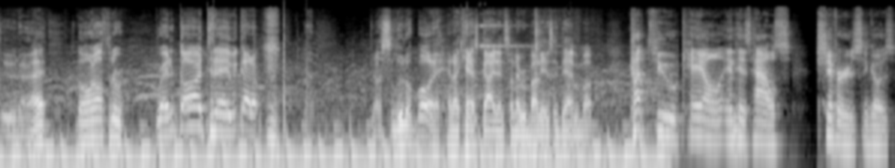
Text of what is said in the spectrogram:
dude. All right, going off to the red guard today. We gotta gotta salute our boy. And I cast guidance on everybody as I dab him up. Cut to Kale in his house, shivers and goes,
